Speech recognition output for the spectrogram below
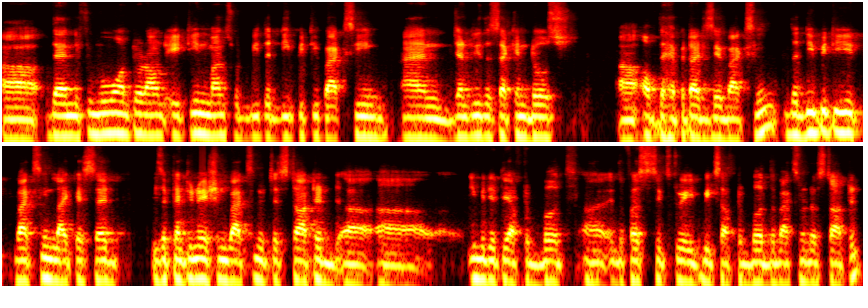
Uh, then if you move on to around 18 months would be the DPT vaccine and generally the second dose uh, of the hepatitis A vaccine. The DPT vaccine, like I said, is a continuation vaccine which is started uh, immediately after birth. in the first six to eight weeks after birth, the vaccine would have started.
